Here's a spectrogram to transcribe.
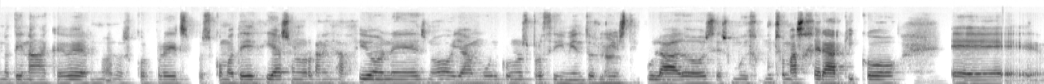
no tiene nada que ver, ¿no? Los corporates, pues como te decía, son organizaciones, ¿no? Ya muy con unos procedimientos muy estipulados, es muy, mucho más jerárquico, eh,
